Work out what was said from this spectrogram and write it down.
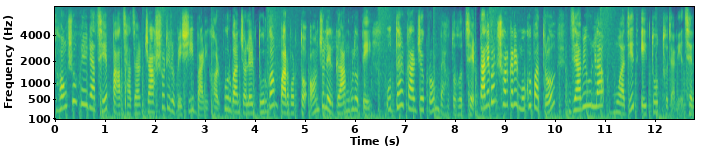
ধ্বংস হয়ে গেছে পাঁচ হাজার চারশোটিরও বেশি বাড়িঘর। পূর্বাঞ্চলের দুর্গম পার্বত্য অঞ্চলের গ্রামগুলোতে উদ্ধার কার্যক্রম ব্যাহত হচ্ছে। তালেবান সরকারের মুখপাত্র জাবিউল্লাহ মুয়াজিদ এই তথ্য জানিয়েছেন।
